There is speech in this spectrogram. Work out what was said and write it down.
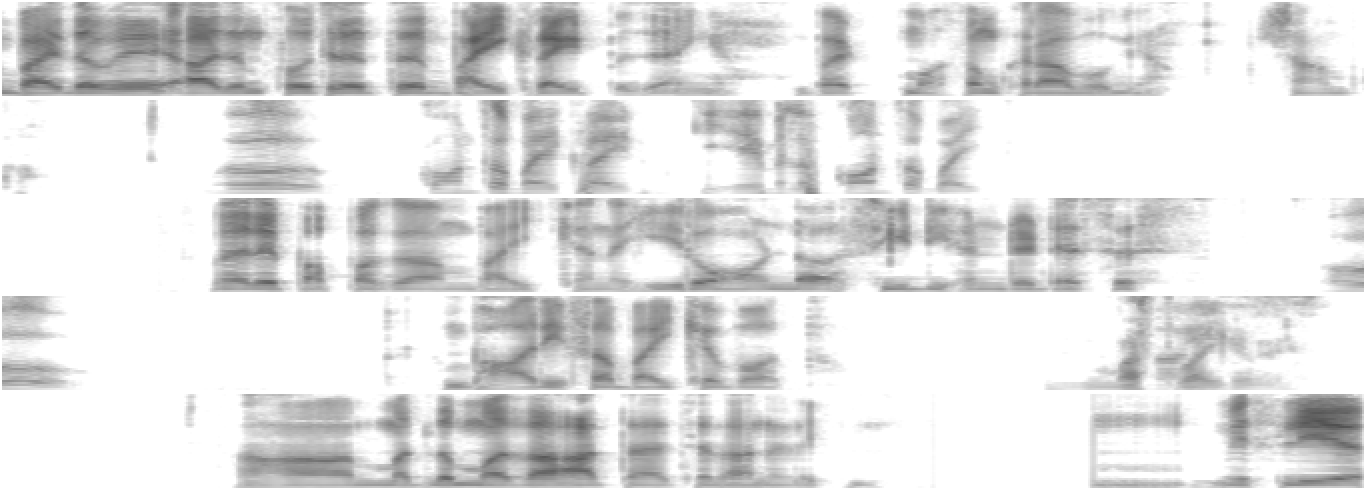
बाय द वे आज हम सोच रहे थे बाइक राइड पे जाएँगे बट मौसम खराब हो गया शाम को। कौन सा बाइक राइड की ये मतलब कौन सा बाइक मेरे पापा का बाइक है ना Hero Honda C D hundred S S ओ भारी सा बाइक है बहुत। मस्त बाइक है हाँ मतलब मज़ा आता है चलाने लेकिन हम्म, इसलिए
